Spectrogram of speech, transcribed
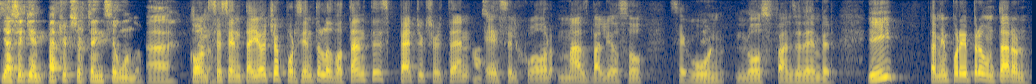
ya sé quién, Patrick Surtain segundo. Ah, Con claro. 68% de los votantes, Patrick Surtain Ah, sí. es el jugador más valioso según los fans de Denver. Y también por ahí preguntaron,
